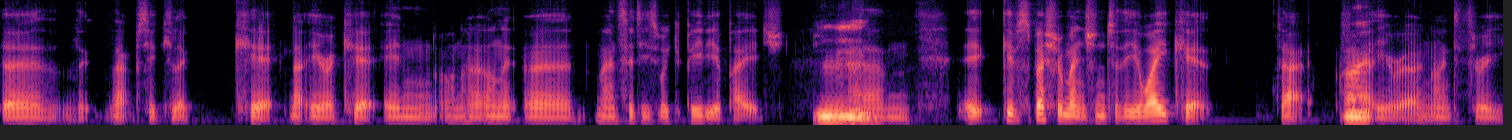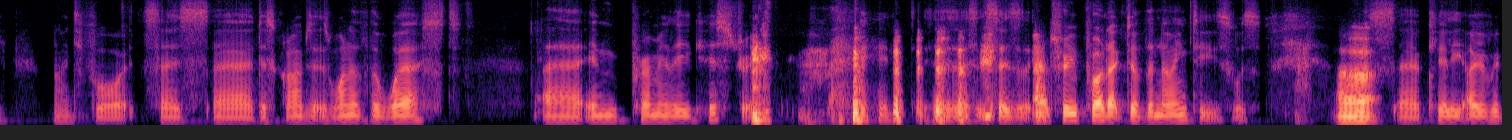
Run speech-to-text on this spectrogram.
uh, th- that particular kit, that era kit, in on her, on uh, Man City's Wikipedia page. Mm, Um, it gives special mention to the away kit that from Right. that era, 93, 94. It says uh, describes it as one of the worst uh, in Premier League history. it, says- it says a true product of the 90s was, uh, was uh, clearly over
